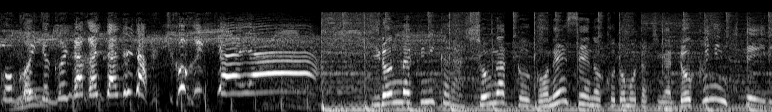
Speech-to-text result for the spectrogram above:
こ来いてくれなかったんだ遅刻しちゃうよいろんな国から小学校5年生の子供たちが6人来ている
